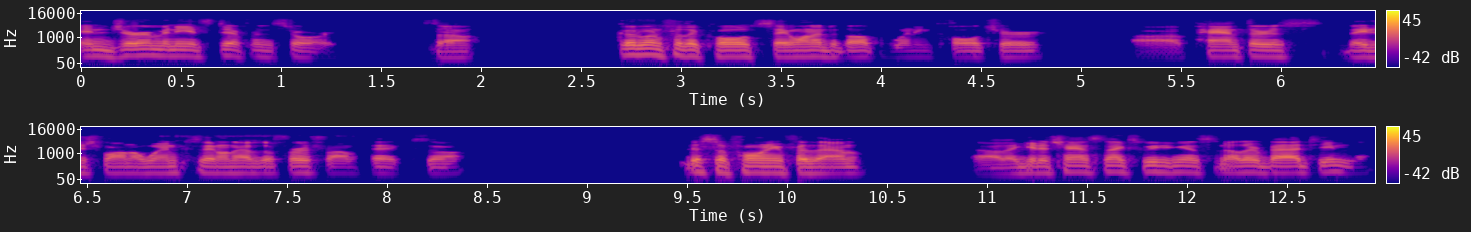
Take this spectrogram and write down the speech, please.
in Germany it's different story. So good one for the Colts. They want to develop a winning culture. Uh, Panthers, they just want to win because they don't have the first round pick. So disappointing for them. Uh, they get a chance next week against another bad team. Though.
